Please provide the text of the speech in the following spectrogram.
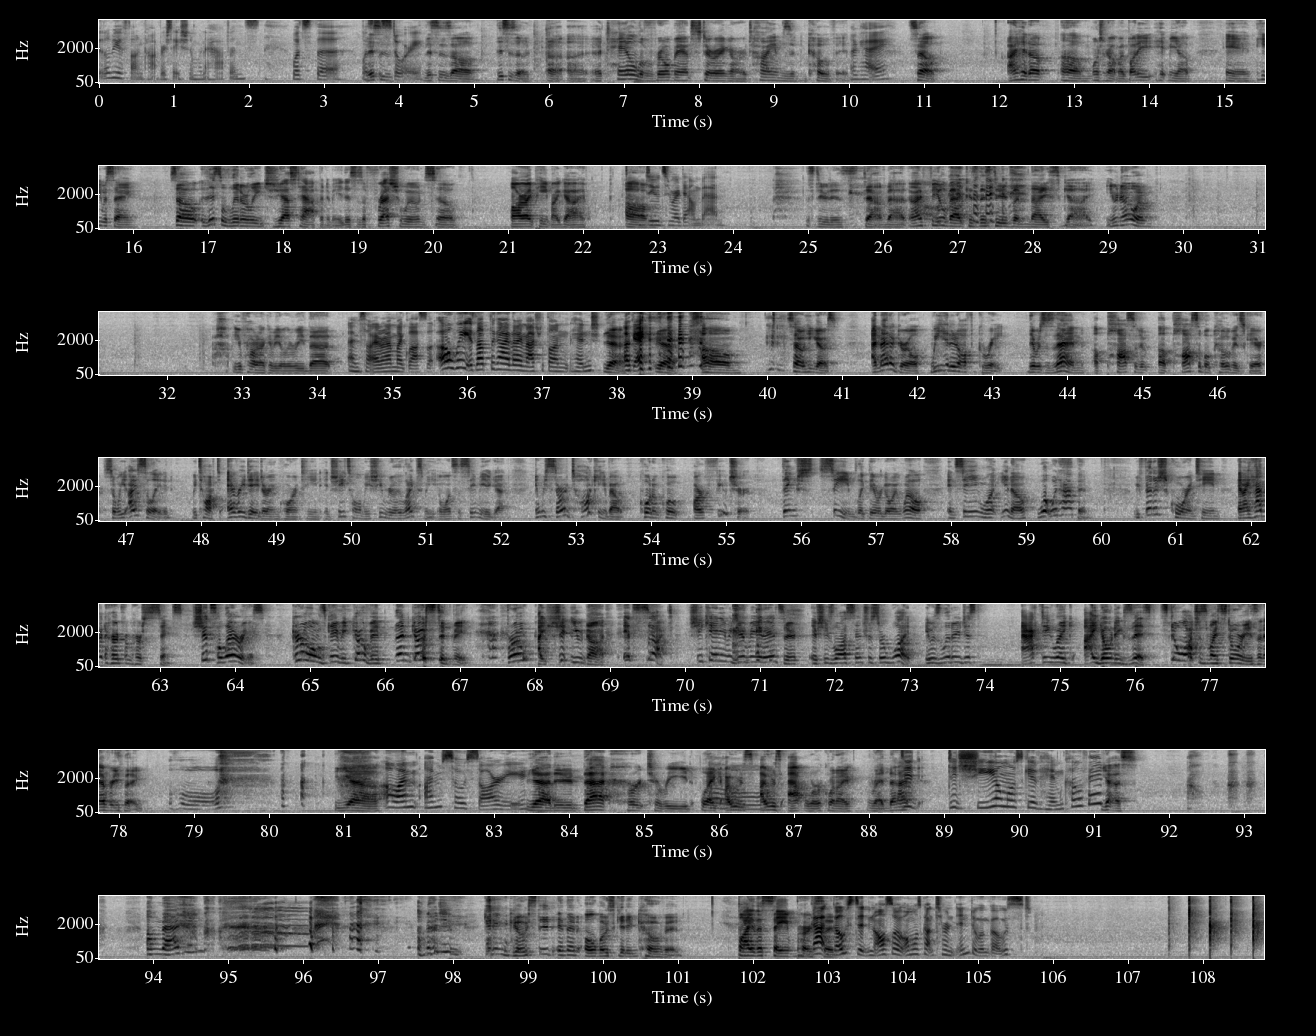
it'll be a fun conversation when it happens. What's the what's This the is- story? This is a this is a, a, a, a tale of romance during our times in COVID. Okay. So, I hit up um, what's it? My buddy hit me up, and he was saying, "So this literally just happened to me. This is a fresh wound. So, R.I.P. my guy. Um, Dudes who are down bad. This dude is down bad, and I feel bad because this dude's a nice guy. You know him. You're probably not gonna be able to read that. I'm sorry, I don't have my glasses on. Oh wait, is that the guy that I matched with on Hinge? Yeah. Okay. yeah. Um, so he goes, I met a girl. We hit it off great. There was then a positive, a possible COVID scare, so we isolated. We talked every day during quarantine, and she told me she really likes me and wants to see me again. And we started talking about quote unquote our future. Things seemed like they were going well, and seeing what you know what would happen. We finished quarantine, and I haven't heard from her since. Shit's hilarious. Girl almost gave me COVID, then ghosted me. Bro, I shit you not. It sucked. She can't even give me an answer if she's lost interest or what. It was literally just acting like I don't exist. Still watches my stories and everything. Oh. Yeah. oh, I'm I'm so sorry. Yeah, dude, that hurt to read. Like I was Oh. I was at work when I read that. Did did she almost give him COVID? Yes. Imagine. Imagine getting ghosted and then almost getting COVID by the same person. Got ghosted and also almost got turned into a ghost.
